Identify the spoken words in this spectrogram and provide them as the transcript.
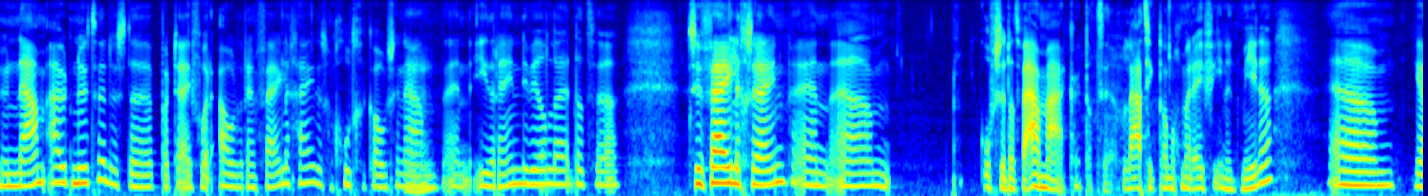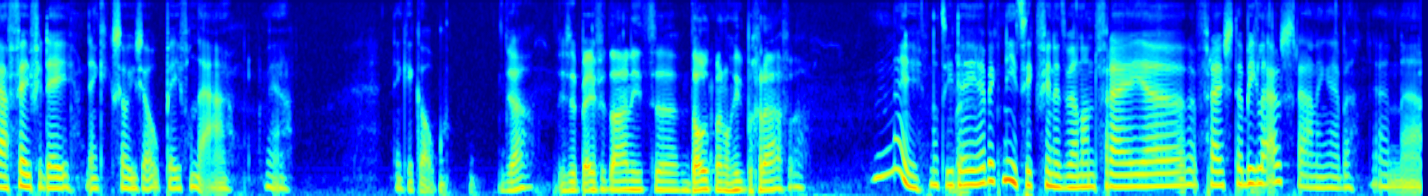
hun naam uitnutten. Dus de Partij voor Ouder en Veiligheid. Dus een goed gekozen naam. Mhm. En iedereen die wil dat eh, ze veilig zijn. En ehm, of ze dat waarmaken, dat laat ik dan nog maar even in het midden. Ehm, ja, VVD denk ik sowieso. P van de A. Ja, denk ik ook. Ja, is de PvdA niet eh, dood, maar nog niet begraven? Nee, dat idee heb ik niet. Ik vind het wel een vrij, eh, vrij stabiele uitstraling hebben. En, eh,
